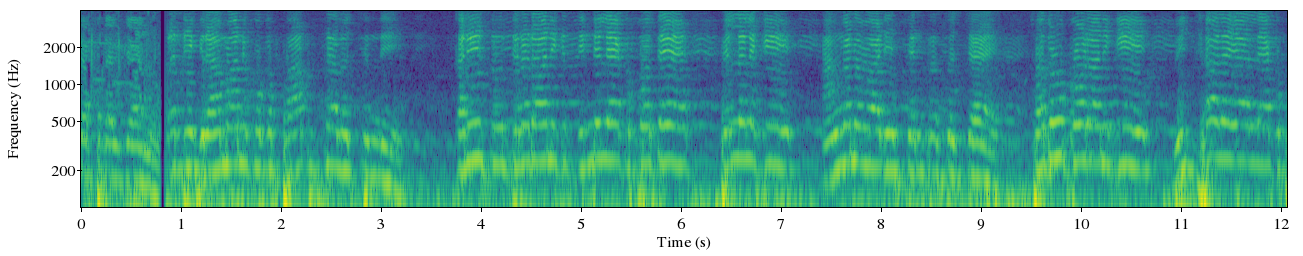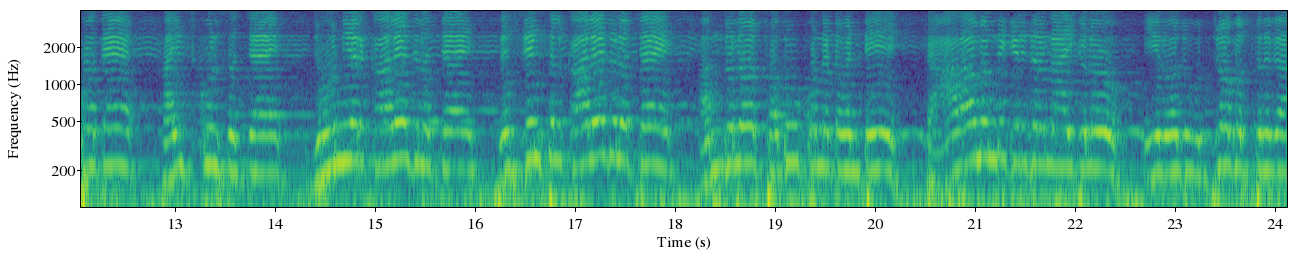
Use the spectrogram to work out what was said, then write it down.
చెప్పదలిచాను. ప్రతి గ్రామానికి ఒక పాఠశాల వచ్చింది. కనీసం తినడానికి తిండి లేకపోతే పిల్లలకి అంగన్వాడీ సెంటర్స్ వచ్చాయి. చదువుకోవడానికి విద్యాలయాలు లేకపోతే హై స్కూల్స్ వచ్చాయి జూనియర్ కాలేజీలు వచ్చాయి రెసిడెన్షియల్ కాలేజీలు వచ్చాయి. అందులో చదువుకున్నటువంటి చాలా మంది గిరిజన నాయకులు ఈ రోజు ఉద్యోగస్తులుగా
